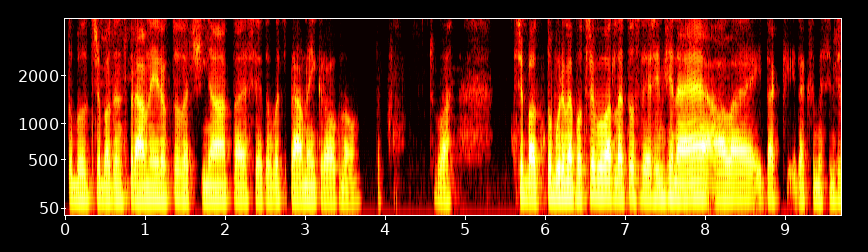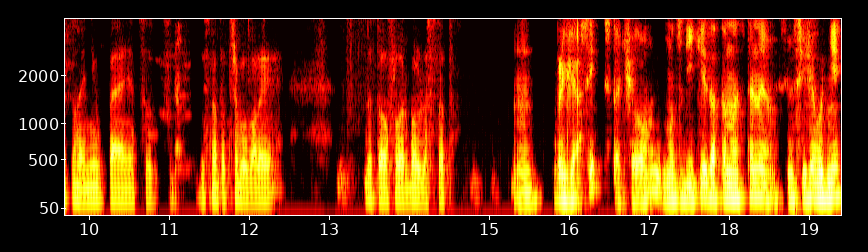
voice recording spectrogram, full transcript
to byl třeba ten správný rok to začínat a jestli je to vůbec správný krok, no. Tak třeba, třeba to budeme potřebovat letos, věřím, že ne, ale i tak, i tak si myslím, že to není úplně něco, co bychom potřebovali do toho floorball dostat. Hmm. Takže asi stačilo. Moc díky za tenhle ten, myslím si, že hodně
